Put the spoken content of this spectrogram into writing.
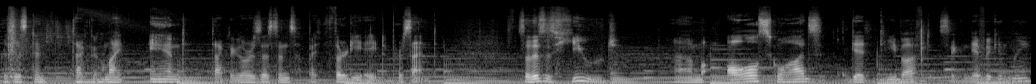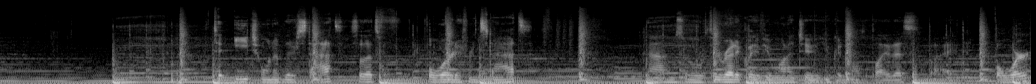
resistance, tactical might, and tactical resistance by 38%. So this is huge. Um, all squads get debuffed significantly to each one of their stats. So that's four different stats. Um, so theoretically, if you wanted to, you could multiply this by four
